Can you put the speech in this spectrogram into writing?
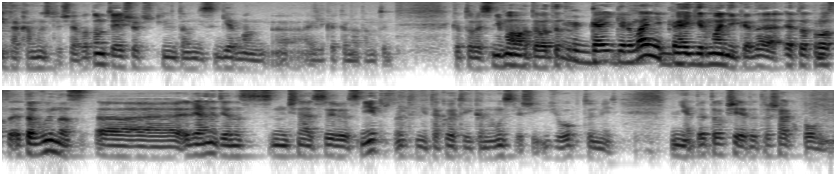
инакомыслящий, а потом тебя еще чуть ли не там не с Герман, э, или как она там, ты, которая снимала это вот это... Гай Германика. Гай Германика, да, это просто, это вынос, э, реально тебя начинают ассоциировать с ней, то, что это не такой, это икономыслящий, ёб твою медь. Нет, это вообще, это трешак полный.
